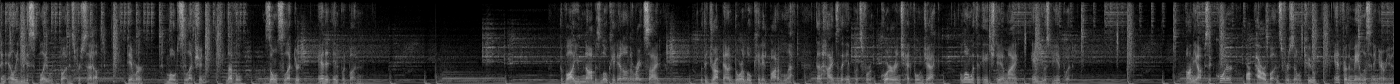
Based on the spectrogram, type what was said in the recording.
An LED display with buttons for setup, dimmer, mode selection, level, zone selector, and an input button. The volume knob is located on the right side with a drop-down door located bottom left that hides the inputs for quarter-inch headphone jack, along with an HDMI and USB input. On the opposite corner are power buttons for Zone 2 and for the main listening area.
